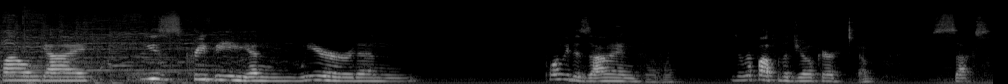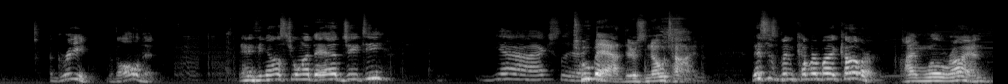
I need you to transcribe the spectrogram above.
clown guy. He's creepy and weird and poorly designed. Mm-hmm. He's a ripoff of the Joker. Yep. Sucks. Agreed with all of it. Anything else you wanted to add, JT? Yeah, actually. Too bad, there's no time. This has been Cover by Cover. I'm Will Ryan.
